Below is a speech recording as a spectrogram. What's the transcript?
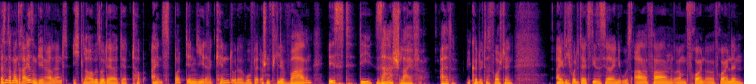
Lass uns doch mal ins Reisen gehen, Adrian. Ich glaube, so der, der Top-1-Spot, den jeder kennt oder wo vielleicht auch schon viele waren, ist die Saarschleife. Also, wie könnt ihr euch das vorstellen? Eigentlich wolltet ihr jetzt dieses Jahr in die USA fahren mit eurem Freund, eurer Freundin.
